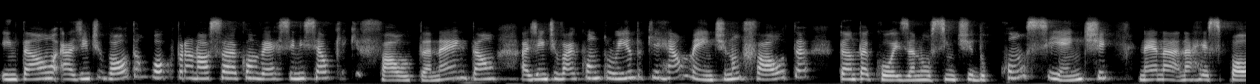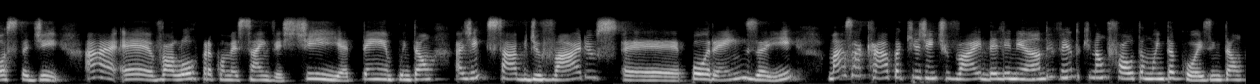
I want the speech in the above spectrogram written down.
Então, a gente volta um pouco para a nossa conversa inicial, o que, que falta, né? Então, a gente vai concluindo que realmente não falta tanta coisa no sentido consciente, né, na, na resposta de, ah, é valor para começar a investir, é tempo. Então, a gente sabe de vários é, poréns aí, mas acaba que a gente vai delineando e vendo que não falta muita coisa. Então,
